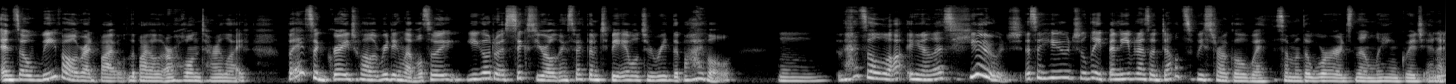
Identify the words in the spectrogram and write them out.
And so we've all read Bible, the Bible our whole entire life, but it's a grade 12 reading level. So you go to a six year old and expect them to be able to read the Bible. That's a lot, you know, that's huge. That's a huge leap. And even as adults, we struggle with some of the words and the language in it.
